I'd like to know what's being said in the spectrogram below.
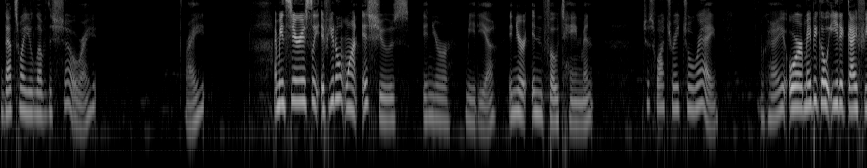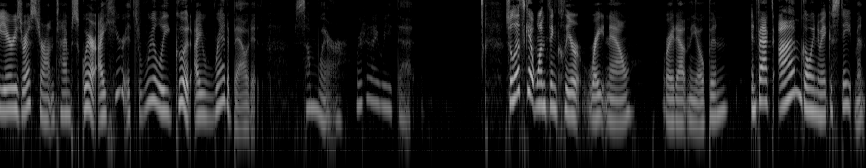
that's why you love the show, right? Right? I mean, seriously, if you don't want issues in your media, in your infotainment, just watch Rachael Ray. Okay? Or maybe go eat at Guy Fieri's restaurant in Times Square. I hear it's really good. I read about it somewhere. Where did I read that? So let's get one thing clear right now, right out in the open. In fact, I'm going to make a statement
